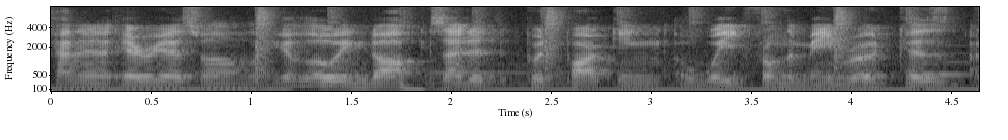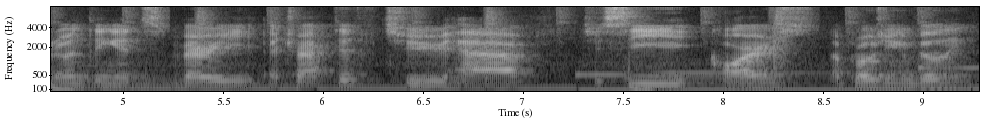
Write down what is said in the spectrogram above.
kind of area as well like a loading dock. Decided to put parking away from the main road because I don't think it's very attractive to have to see cars approaching a building.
